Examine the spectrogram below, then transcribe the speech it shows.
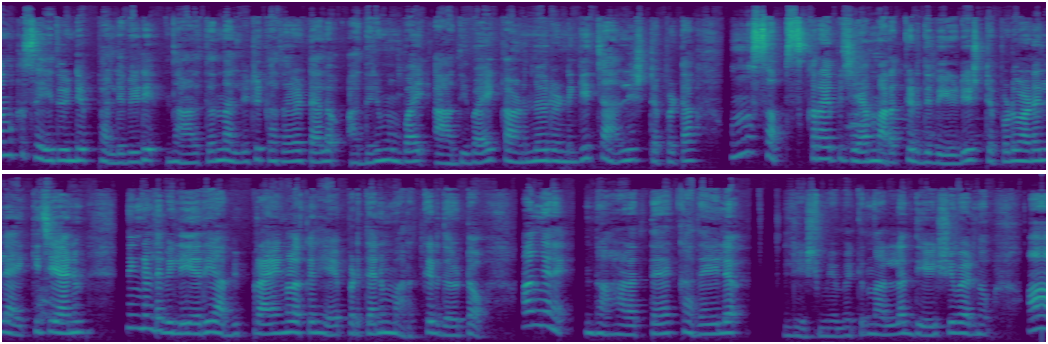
നമുക്ക് സേതുവിന്റെ പല്ലവിയുടെ നാളത്തെ നല്ലൊരു കഥ കേട്ടാലോ? അതിനു മുമ്പായി ആദ്യമായി കാണുന്നവരുണ്ടെങ്കിൽ ചാനൽ ഇഷ്ടപ്പെട്ട ഒന്ന് സബ്സ്ക്രൈബ് ചെയ്യാൻ മറക്കരുത്. വീഡിയോ ഇഷ്ടപ്പെടുവാണെങ്കിൽ ലൈക്ക് ചെയ്യാനും നിങ്ങളുടെ വിലയേറിയ അഭിപ്രായങ്ങളൊക്കെ രേഖപ്പെടുത്താനും മറക്കരുത് കേട്ടോ. അങ്ങനെ നാളത്തെ കഥയിൽ ലക്ഷ്മിയമ്മയ്ക്ക് നല്ല ദേഷ്യമായിരുന്നു. ആ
